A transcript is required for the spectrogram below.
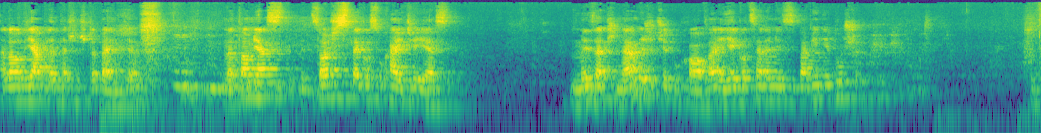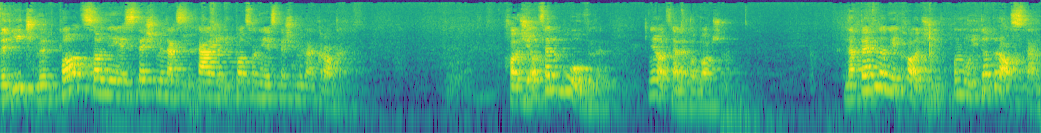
Ale o diable też jeszcze będzie. Natomiast coś z tego, słuchajcie, jest. My zaczynamy życie duchowe jego celem jest zbawienie duszy. Wyliczmy, po co nie jesteśmy na sycharze i po co nie jesteśmy na krokach. Chodzi o cel główny, nie o cele poboczne. Na pewno nie chodzi o mój dobrostan.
